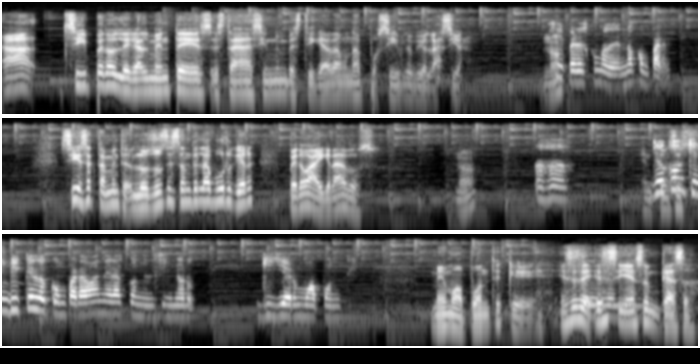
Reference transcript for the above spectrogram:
Ah, sí, pero legalmente es, está siendo investigada una posible violación. ¿no? Sí, pero es como de no comparen. Sí, exactamente. Los dos están de la burger, pero hay grados, ¿no? Ajá. Yo con quien vi que lo comparaban era con el señor Guillermo Aponte. Memo Aponte, que ese, ese sí es un caso.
